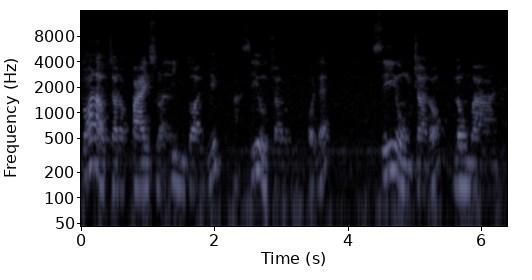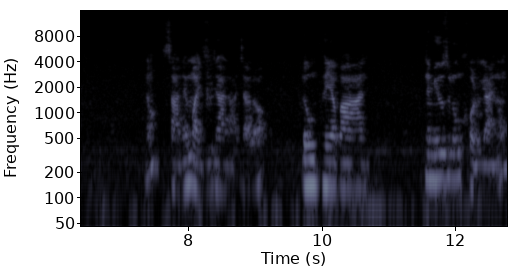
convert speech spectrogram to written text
သွားတာကိုကြတော့ပိုင်ဆိုတာတီးပြီးသွားပြီလေစေးရုံကြတော့ခေါ်လဲစေးရုံကြတော့လုံပါနော်စာထဲမှာရေးထားတာကြတော့လုံဖယပါနှစ်မျိုးစလုံးခေါ်လို့ရတယ်နော်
